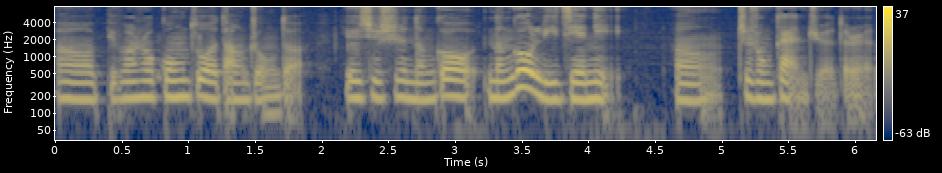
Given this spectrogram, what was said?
嗯，比方说工作当中的，尤其是能够能够理解你，嗯，这种感觉的人。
